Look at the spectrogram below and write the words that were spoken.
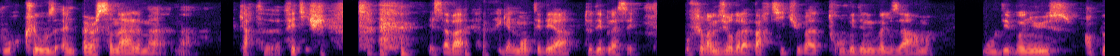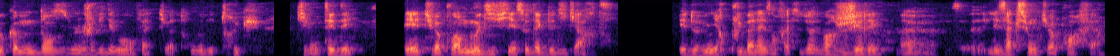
pour Close and Personal, ma, carte fétiche. et ça va également t'aider à te déplacer. Au fur et à mesure de la partie, tu vas trouver des nouvelles armes ou des bonus, un peu comme dans le jeu vidéo en fait. Tu vas trouver des trucs qui vont t'aider et tu vas pouvoir modifier ce deck de 10 cartes et devenir plus balèze en fait. Tu vas devoir gérer euh, les actions que tu vas pouvoir faire.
